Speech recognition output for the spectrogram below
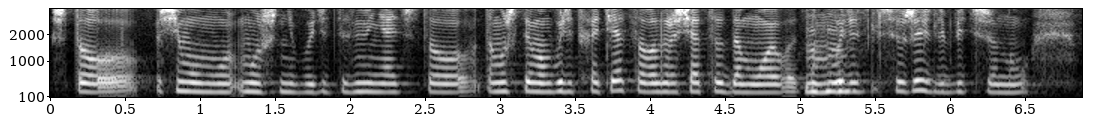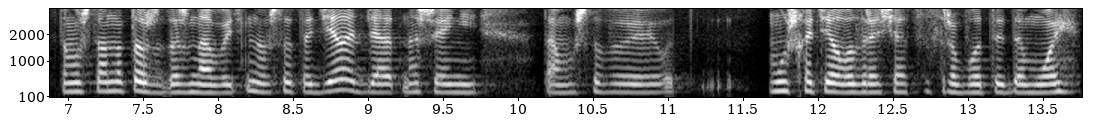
что почему муж не будет изменять, что потому что ему будет хотеться возвращаться домой, вот он будет всю жизнь любить жену, потому что она тоже должна быть, ну что-то делать для отношений, там, чтобы вот муж хотел возвращаться с работы домой,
